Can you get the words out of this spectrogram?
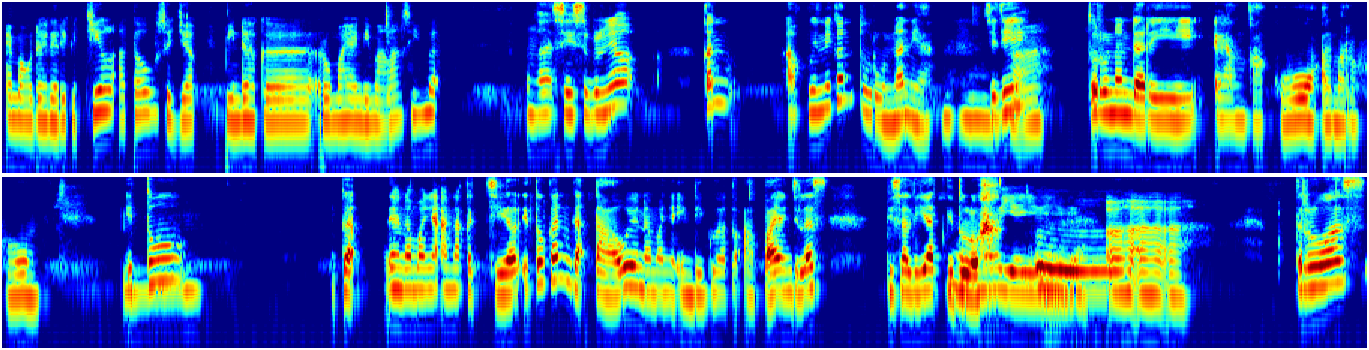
emang udah dari kecil atau sejak pindah ke rumah yang di Malang sih Mbak? enggak sih sebenarnya kan aku ini kan turunan ya. Hmm. Jadi Heeh. turunan dari Eyang Kakung almarhum. Itu Hmm. nggak yang namanya anak kecil itu kan nggak tahu yang namanya indigo atau apa yang jelas bisa lihat gitu loh. Oh iya iya iya. Hmm. Eh, eh, eh, eh. Terus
